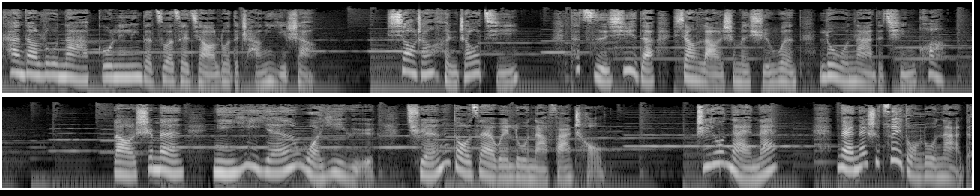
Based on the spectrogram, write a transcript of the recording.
看到露娜孤零零的坐在角落的长椅上，校长很着急，他仔细的向老师们询问露娜的情况。老师们你一言我一语，全都在为露娜发愁。只有奶奶，奶奶是最懂露娜的，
